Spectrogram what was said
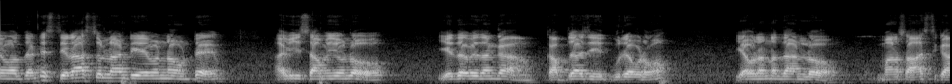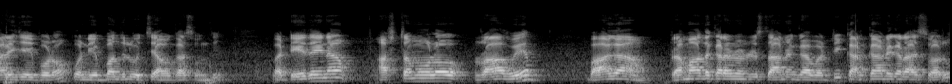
ఏమవుతుందంటే స్థిరాస్తులు లాంటివి ఏమన్నా ఉంటే అవి ఈ సమయంలో ఏదో విధంగా కబ్జా చే గురవ్వడమో ఎవరన్నా దానిలో మన ఆస్తి ఖాళీ చేయకపోవడం కొన్ని ఇబ్బందులు వచ్చే అవకాశం ఉంది. బట్ ఏదైనా అష్టమంలో రాహువే బాగా ప్రమాదకరమైన స్థానం కాబట్టి కర్కాటక రాశి వారు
